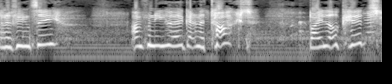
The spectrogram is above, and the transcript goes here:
And if you can see, Anthony here getting attacked by little kids.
